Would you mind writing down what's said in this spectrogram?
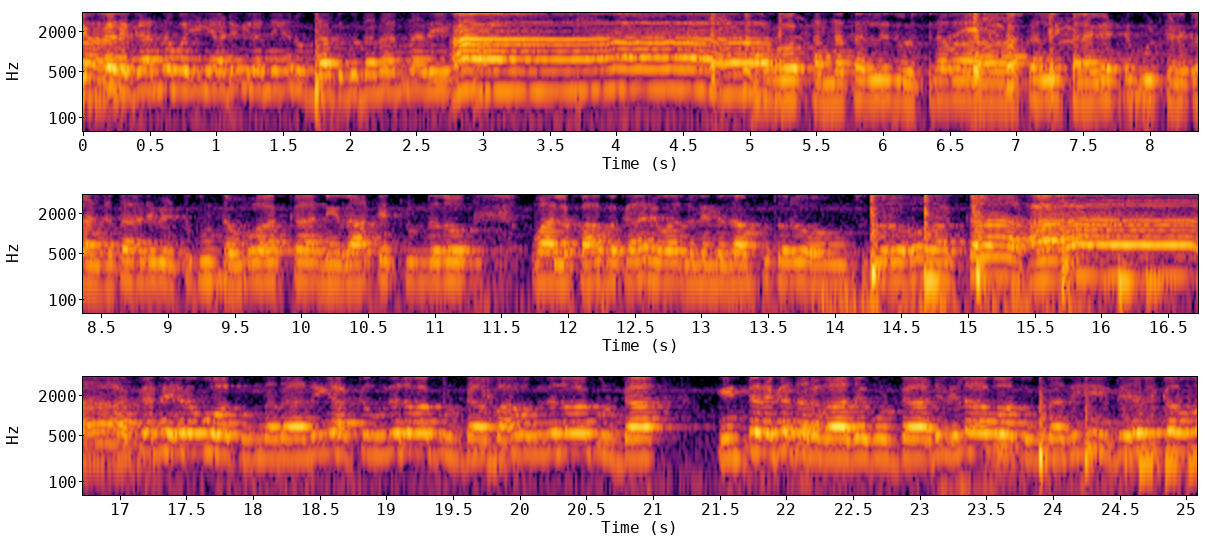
ఎక్కడికన్నా పోయి అడవిలో నేను బ్రతుకుతానన్నది ఆగో కన్న తల్లి చూసినవా? తల్లి కడగట్టి పుట్టడు కంట తాడి పెట్టుకుంటావు అక్క. నీ రాత ఎట్లుండదో? వాళ్ళు పాపకారి వాళ్ళు నిన్ను చంపుతారో ఉంచుతారో అక్క. అక్క నేను అని అక్క ఉదలవకుంటా బావకు ఉదలవకుంటా ఇంటనక దర్వాజకుంటా అడవిలా పోతున్నది దేవికవ్వ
